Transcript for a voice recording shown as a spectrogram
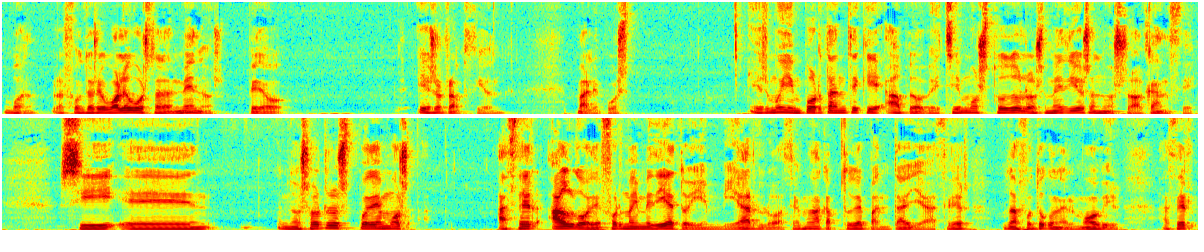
Bueno, las fotos igual le gustan menos, pero es otra opción. Vale, pues es muy importante que aprovechemos todos los medios a nuestro alcance. Si eh, nosotros podemos hacer algo de forma inmediata y enviarlo, hacer una captura de pantalla, hacer una foto con el móvil, hacer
